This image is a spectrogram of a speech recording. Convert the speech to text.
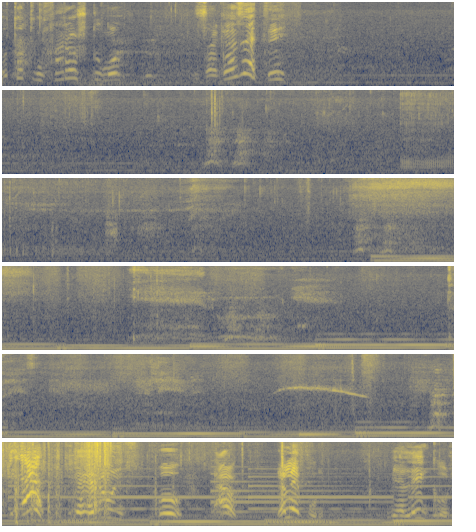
Co to ten farosz tu ma za gazety? Kieruj! O, a, telefon! Nie lękosz,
